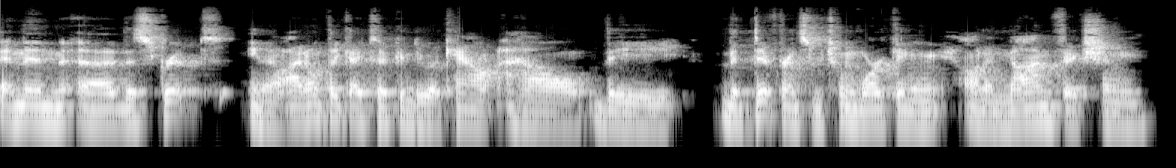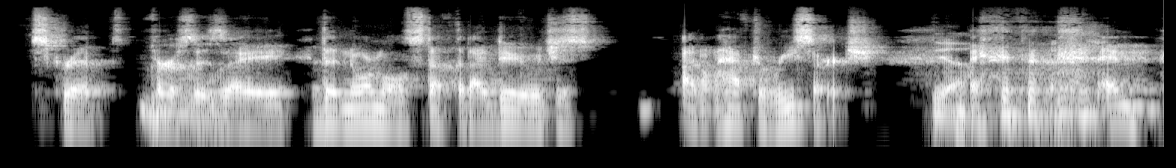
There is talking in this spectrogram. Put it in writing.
And then uh, the script, you know, I don't think I took into account how the the difference between working on a nonfiction script versus a the normal stuff that I do, which is I don't have to research. Yeah. and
